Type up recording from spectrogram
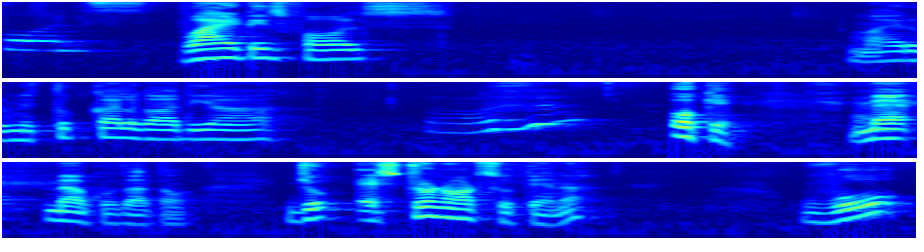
false why it is false Mayru ने तुक्का लगा दिया ओके okay, मैं मैं आपको बताता हूँ। जो एस्ट्रोनॉट्स होते हैं ना वो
